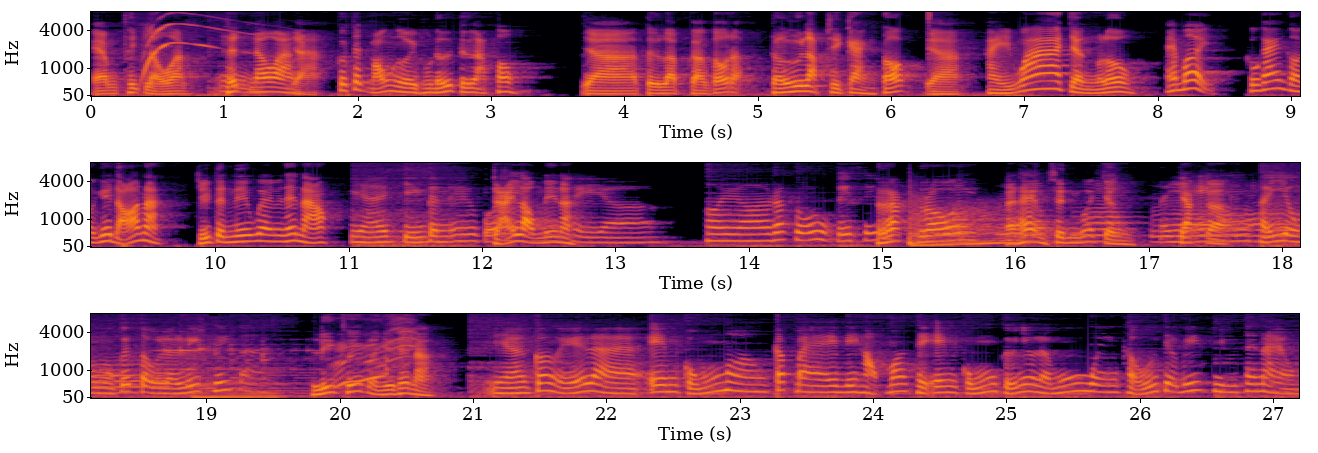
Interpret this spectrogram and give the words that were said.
Em thích nấu ăn. Thích nấu ăn. Dạ. có thích mẫu người phụ nữ tự lập không? Dạ tự lập càng tốt ạ. tự lập thì càng tốt. Dạ. hay quá chừng luôn. Em ơi cô gái ngồi ghế đỏ nè. Chuyện tình yêu của em như thế nào? Dạ chuyện tình yêu của Trải lòng đi nè. thì ờ, hơi ờ, rắc rối một tí xíu. Rắc rối? Tại thấy em xinh quá chừng. Tại vì chắc em à, phải dùng một cái từ là lý thuyết á. lý thuyết là như thế nào? Dạ có nghĩa là em cũng ờ, cấp 3 em đi học á, thì em cũng kiểu như là muốn quen thử cho biết như thế nào.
